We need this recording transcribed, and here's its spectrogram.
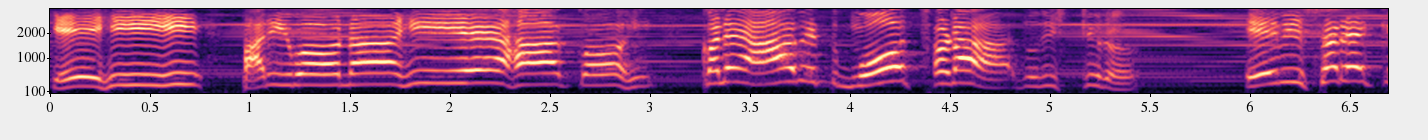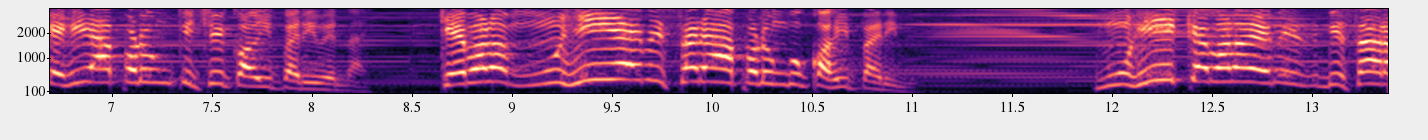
केही पारिब नाही ଏହା କହି କହିଲେ ଆ ମୋ ଛଡ଼ା ଯୁଧିଷ୍ଠିର ଏ ବିଷୟରେ କେହି ଆପଣଙ୍କୁ କିଛି କହିପାରିବେ ନାହିଁ କେବଳ ମୁଁ ହିଁ ଏ ବିଷୟରେ ଆପଣଙ୍କୁ କହିପାରିବି ମୁଁ ହିଁ କେବଳ ଏ ବିଷୟର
